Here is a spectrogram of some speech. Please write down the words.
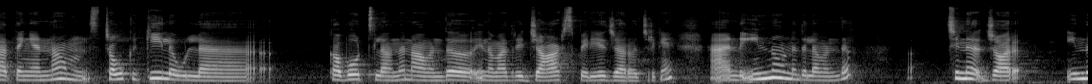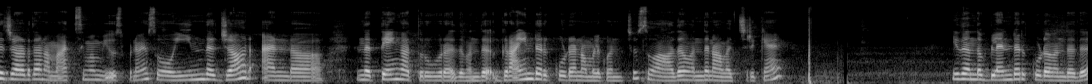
பார்த்திங்கன்னா ஸ்டவ்க்கு கீழே உள்ள கபோர்ட்ஸில் வந்து நான் வந்து இந்த மாதிரி ஜார்ஸ் பெரிய ஜார் வச்சுருக்கேன். அண்ட் இன்னொன்று இதில் வந்து சின்ன ஜார் இந்த ஜார் தான் நான் மேக்ஸிமம் யூஸ் பண்ணுவேன். ஸோ இந்த ஜார் அண்ட் uh, இந்த தேங்காய் துருவுறது வந்து கிரைண்டர் கூட நம்மளுக்கு வந்துச்சு. ஸோ அதை வந்து நான் வச்சுருக்கேன். இது அந்த பிளெண்டர் கூட வந்தது.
